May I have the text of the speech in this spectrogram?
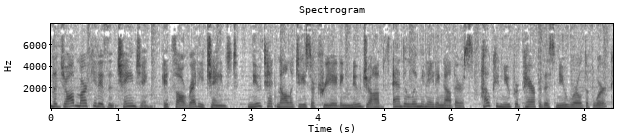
The job market isn't changing, it's already changed. New technologies are creating new jobs and eliminating others. How can you prepare for this new world of work?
